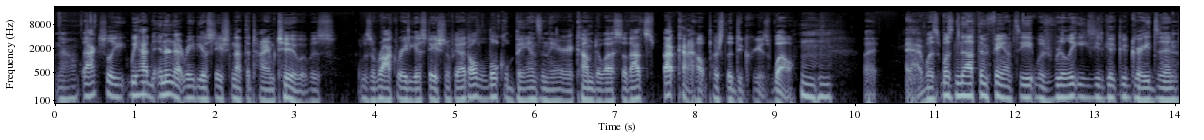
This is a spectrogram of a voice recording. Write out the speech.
No, actually, we had an internet radio station at the time too. It was it was a rock radio station. We had all the local bands in the area come to us, so that's that kind of helped push the degree as well. Mm-hmm. But yeah, it was was nothing fancy. It was really easy to get good grades in.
